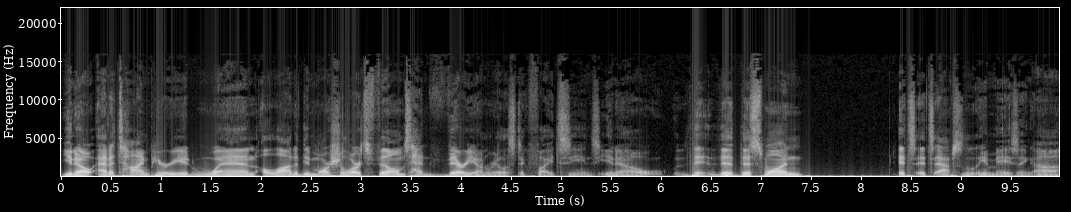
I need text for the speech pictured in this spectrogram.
You know, at a time period when a lot of the martial arts films had very unrealistic fight scenes. You know, th- th- this one it's it's absolutely amazing. Uh,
